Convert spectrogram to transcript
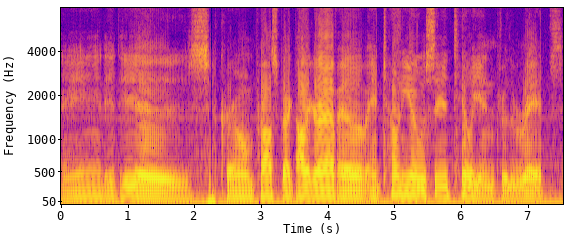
And it is Chrome Prospect autograph of Antonio Santillan for the Reds.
